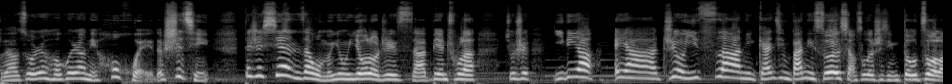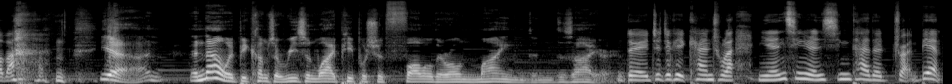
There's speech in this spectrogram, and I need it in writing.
不要做任何会让你后悔的事情。但是现在我们用 “YOLO” 这个词啊，变出了就是一定要，哎呀，只有一次啊，你赶紧把你所有想做的事情都做了吧。 Yeah, and, and now it becomes a reason why people should follow their own mind and desire. 对，这就可以看出来年轻人心态的转变。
